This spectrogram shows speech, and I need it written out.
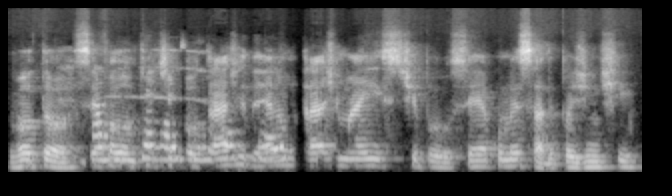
Voltou. Você a falou que tipo, o traje dela é um traje mais, tipo, você ia começar, depois a gente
